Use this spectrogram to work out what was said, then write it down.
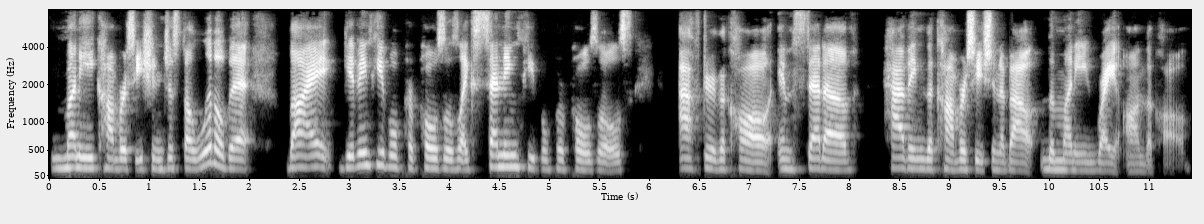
money conversation just a little bit by giving people proposals, like sending people proposals after the call instead of having the conversation about the money right on the call?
